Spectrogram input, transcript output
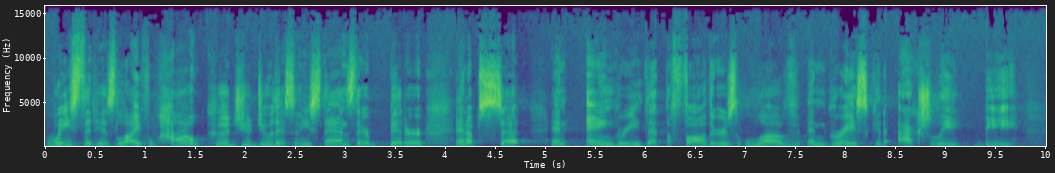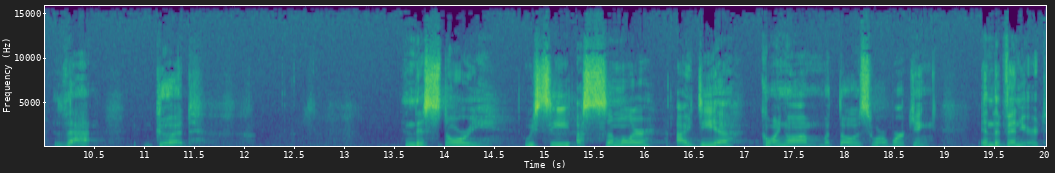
wasted his life. How could you do this? And he stands there bitter and upset and angry that the Father's love and grace could actually be that good. In this story, we see a similar idea going on with those who are working in the vineyard.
